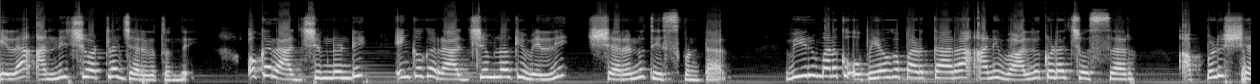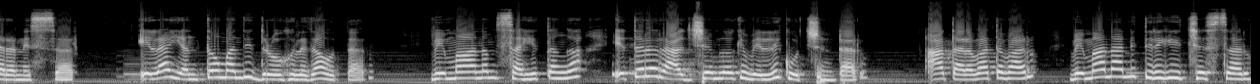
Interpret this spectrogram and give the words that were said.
ఇలా అన్ని చోట్ల జరుగుతుంది. ఒక రాజ్యం నుండి ఇంకొక రాజ్యంలోకి వెళ్ళి శరణు తీసుకుంటారు. వీరు మనకు ఉపయోగపడతారా అని వాళ్ళు కూడా చూస్తారు. అప్పుడు శరణిస్తారు. ఇలా ఎంతోమంది ద్రోహులుగా అవుతారు. విమానం సహితంగా ఇతర రాజ్యంలోకి వెళ్ళి కూర్చుంటారు. ఆ తర్వాత వారు విమానాన్ని తిరిగి ఇచ్చేస్తారు.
